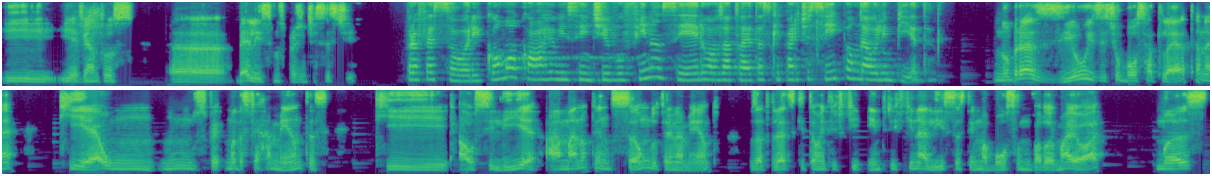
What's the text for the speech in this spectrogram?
e, e eventos uh, belíssimos para a gente assistir. Professor, e como ocorre o incentivo financeiro aos atletas que participam da Olimpíada? No Brasil existe o Bolsa Atleta, né, que é um, um dos, uma das ferramentas que auxilia a manutenção do treinamento. Os atletas que estão entre, entre finalistas têm uma bolsa um valor maior, mas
